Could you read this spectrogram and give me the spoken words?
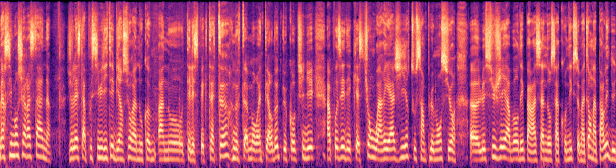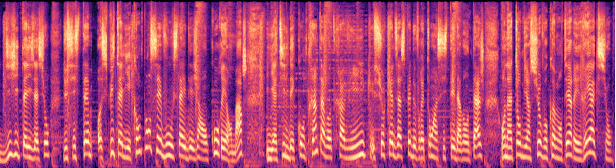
Merci mon cher Hassan. Je laisse la possibilité bien sûr à nos, à nos téléspectateurs, notamment internautes, de continuer à poser des questions ou à réagir tout simplement sur euh, le sujet abordé par Hassan dans sa chronique ce matin. On a parlé de digitalisation du système hospitalier. Qu'en pensez-vous? Cela est déjà en cours et en marche. Y a-t-il des contraintes à votre avis? Sur quels aspects devrait-on insister davantage? On attend bien sûr vos commentaires et réactions.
